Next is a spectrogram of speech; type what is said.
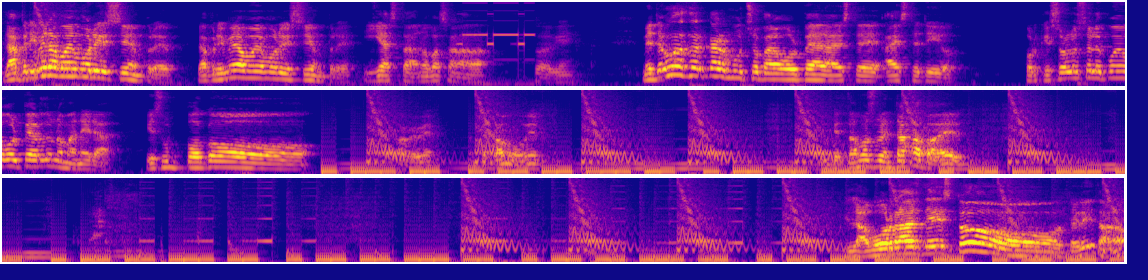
La primera voy a morir siempre. La primera voy a morir siempre. Y ya está, no pasa nada. Me tengo que acercar mucho para golpear a este, a este tío. Porque solo se le puede golpear de una manera. Y es un poco... Ver, bien. Empezamos bien. Empezamos ventaja para él. La borras de esto, telita, ¿no?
